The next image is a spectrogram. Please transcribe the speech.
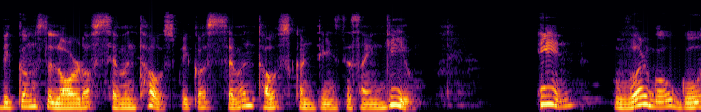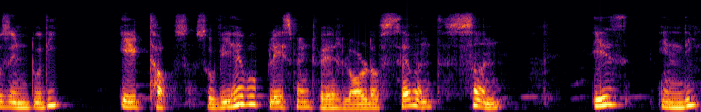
becomes the lord of 7th house because 7th house contains the sign Leo. And Virgo goes into the 8th house. So we have a placement where lord of 7th sun is in the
